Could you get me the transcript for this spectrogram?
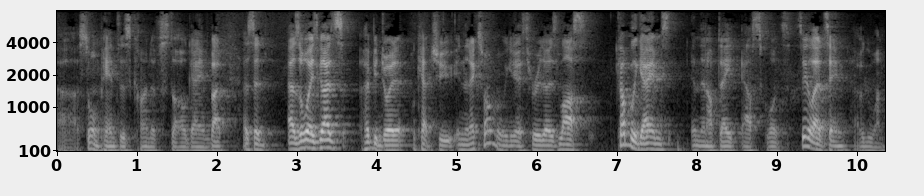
uh, Storm Panthers kind of style game. But as I said, as always, guys, hope you enjoyed it. We'll catch you in the next one when we go through those last couple of games and then update our squads. See you later, team. Have a good one.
